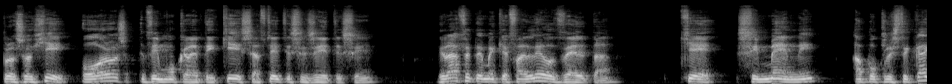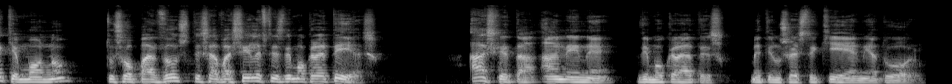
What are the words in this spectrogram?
Προσοχή, ο όρος δημοκρατική σε αυτή τη συζήτηση γράφεται με κεφαλαίο δέλτα και σημαίνει αποκλειστικά και μόνο τους οπαδούς της αβασίλευτης δημοκρατίας. Άσχετα αν είναι δημοκράτες με την ουσιαστική έννοια του όρου.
